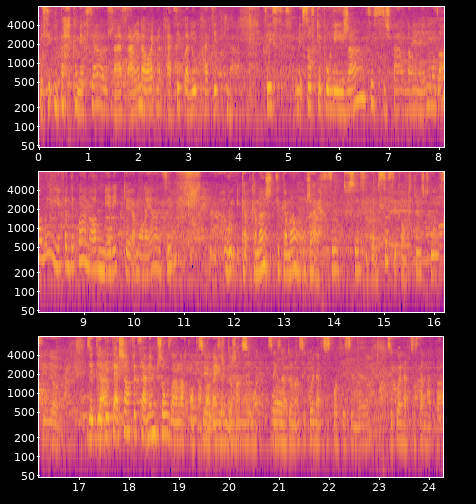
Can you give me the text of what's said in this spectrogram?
mais c'est hyper commercial, ça n'a rien à voir avec ma pratique ou à d'autres pratiques, c'est- mais sauf que pour les gens, si je parle dans le numérique, ils vont dire Ah oui, il a fait de quoi en art numérique euh, à Montréal, Oui, com- comment, comment on gère ça, tout ça, c'est comme ça, c'est compliqué, je trouve. Euh, de, de détacher, en fait, c'est la même chose en art C'est contemporain, exactement j'imagine. ça, ouais. C'est Ouais, exactement. C'est quoi un artiste professionnel? C'est quoi un artiste amateur?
